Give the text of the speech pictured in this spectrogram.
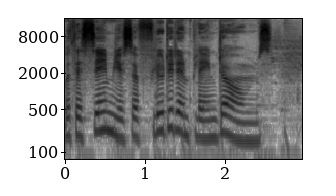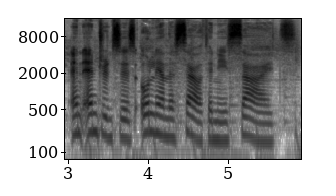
with the same use of fluted and plain domes, and entrances only on the south and east sides.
